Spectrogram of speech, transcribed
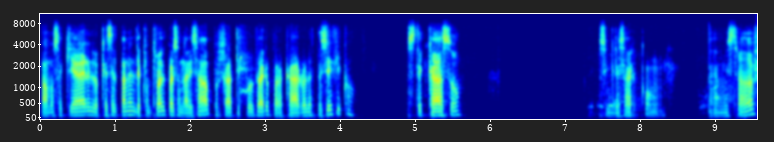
vamos aquí a ver lo que es el panel de control personalizado por cada tipo de usuario para cada rol específico. En este caso, vamos a ingresar con administrador.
